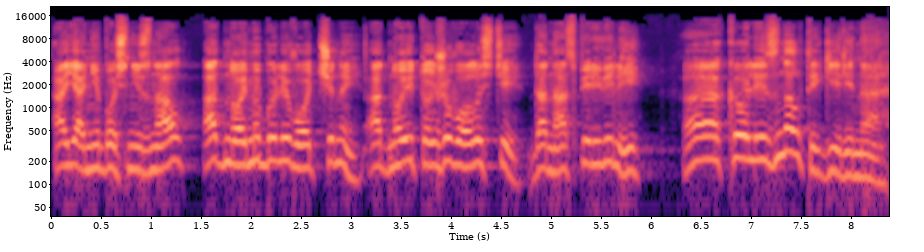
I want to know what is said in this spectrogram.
А я, небось, не знал. Одной мы были вотчины, одной и той же волости, до нас перевели. А коли знал ты, Гирина,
